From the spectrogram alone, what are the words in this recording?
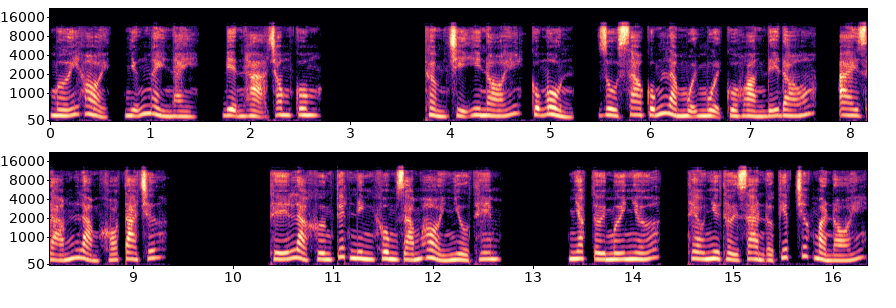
mới hỏi, những ngày này, điện hạ trong cung. Thẩm chỉ y nói, cũng ổn, dù sao cũng là muội muội của hoàng đế đó, ai dám làm khó ta chứ. Thế là Khương Tuyết Ninh không dám hỏi nhiều thêm. Nhắc tới mới nhớ, theo như thời gian ở kiếp trước mà nói,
